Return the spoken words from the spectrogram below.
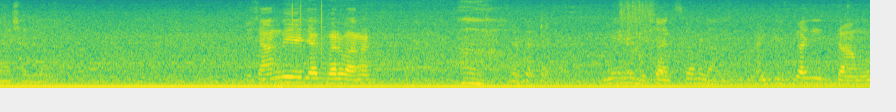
माशाल्लाह। निशान भी ये जग भरवाना ये निशान इसका भी नाम है दाम हो?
